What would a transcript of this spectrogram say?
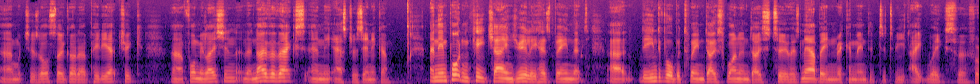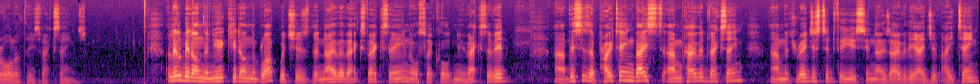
um, which has also got a pediatric uh, formulation, the Novavax, and the AstraZeneca. And the important key change really has been that uh, the interval between dose one and dose two has now been recommended to, to be eight weeks for, for all of these vaccines. A little bit on the new kid on the block, which is the Novavax vaccine, also called Nuvaxovid. Uh, this is a protein-based um, COVID vaccine um, that's registered for use in those over the age of 18.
